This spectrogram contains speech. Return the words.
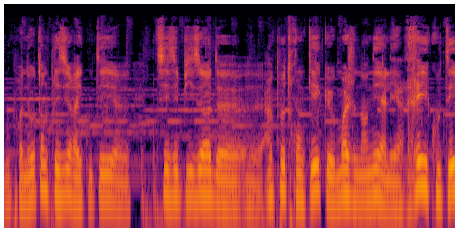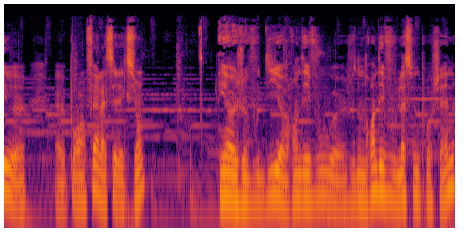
vous prenez autant de plaisir à écouter ces épisodes un peu tronqués que moi je n'en ai à les réécouter pour en faire la sélection. Et je vous dis rendez-vous, je vous donne rendez-vous la semaine prochaine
